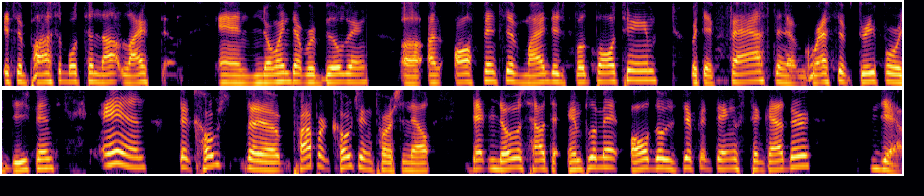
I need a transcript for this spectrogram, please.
it's impossible to not like them. And knowing that we're building uh, an offensive minded football team with a fast and aggressive 3 4 defense and the coach, the proper coaching personnel that knows how to implement all those different things together. Yeah,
